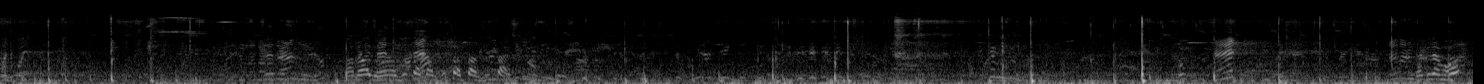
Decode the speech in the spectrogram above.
Gut, gut. Vai, vai, ajusta, ajusta, ajusta, ajusta. Vamos, vamos.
